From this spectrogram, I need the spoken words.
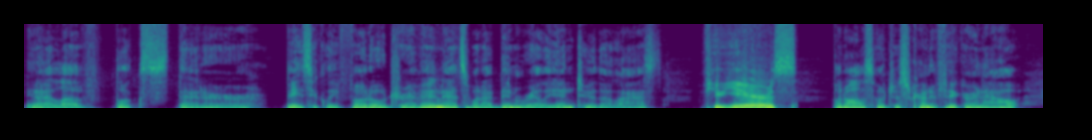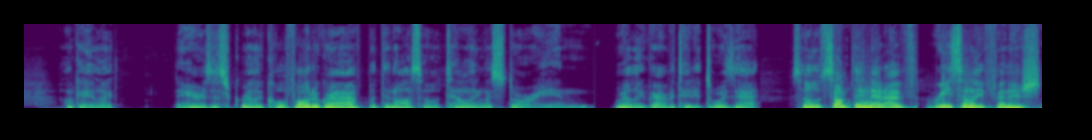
you know, I love books that are basically photo driven. That's what I've been really into the last few years, but also just kind of figuring out, okay, like here's this really cool photograph, but then also telling a story and really gravitated towards that. So something that I've recently finished,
